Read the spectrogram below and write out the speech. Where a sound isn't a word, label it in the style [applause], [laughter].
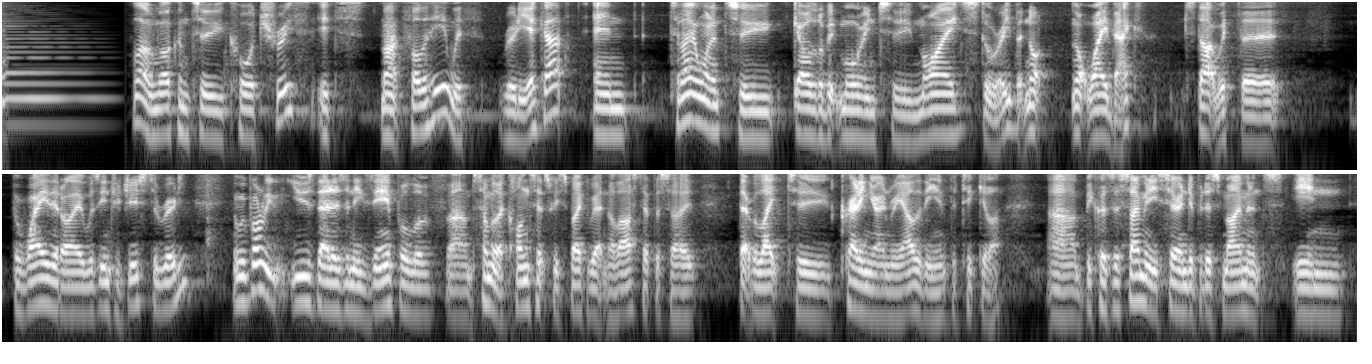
Hello, and welcome to Core Truth. It's Mark Follett here with Rudy Eckart, and today I wanted to go a little bit more into my story, but not, not way back. Start with the the way that I was introduced to Rudy. And we probably use that as an example of um, some of the concepts we spoke about in the last episode that relate to creating your own reality in particular. Uh, because there's so many serendipitous moments in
